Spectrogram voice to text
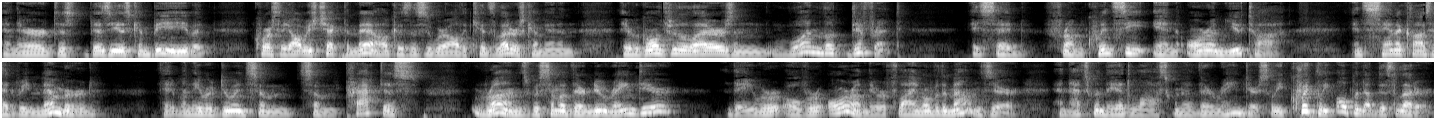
and they're just busy as can be. But of course, they always check the mail because this is where all the kids' letters come in. And they were going through the letters, and one looked different. It said, From Quincy in Orem, Utah. And Santa Claus had remembered that when they were doing some, some practice runs with some of their new reindeer, they were over Orem. They were flying over the mountains there. And that's when they had lost one of their reindeer. So he quickly opened up this letter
